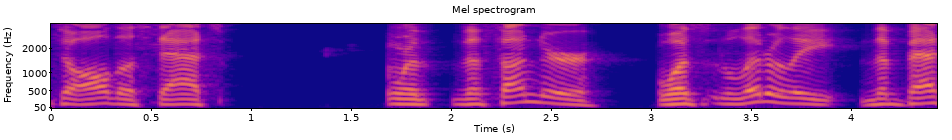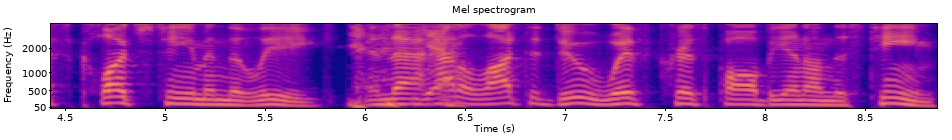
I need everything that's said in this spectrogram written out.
to all those stats, where the Thunder was literally the best clutch team in the league, and that Yeah. had a lot to do with Chris Paul being on this team.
